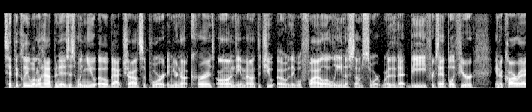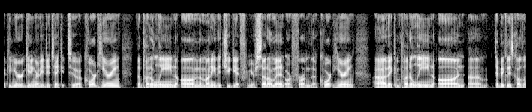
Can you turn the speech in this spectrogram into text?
Typically, what will happen is, is when you owe back child support and you're not current on the amount that you owe, they will file a lien of some sort. Whether that be, for example, if you're in a car wreck and you're getting ready to take it to a court hearing, they'll put a lien on the money that you get from your settlement or from the court hearing. Uh, they can put a lien on, um, typically it's called the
